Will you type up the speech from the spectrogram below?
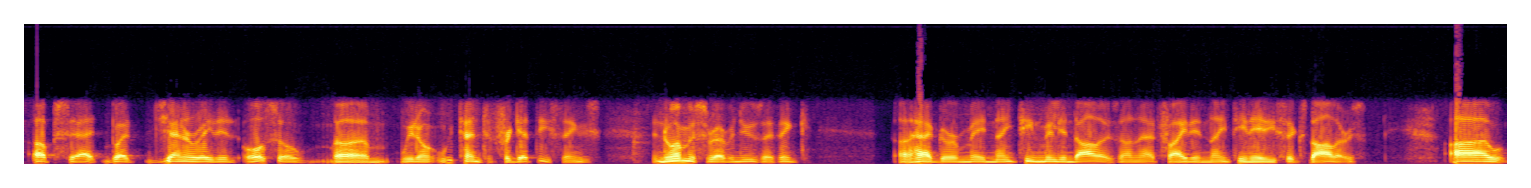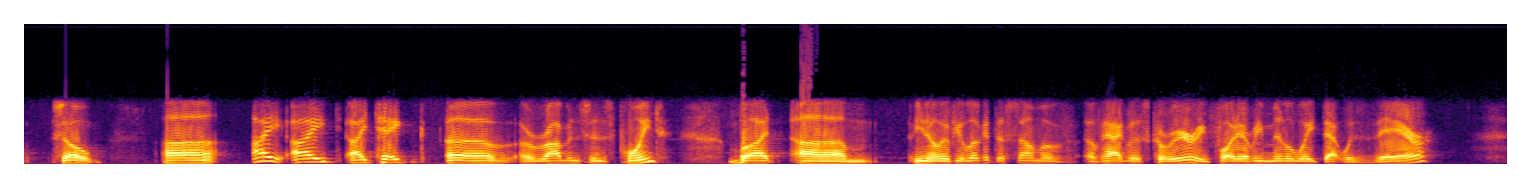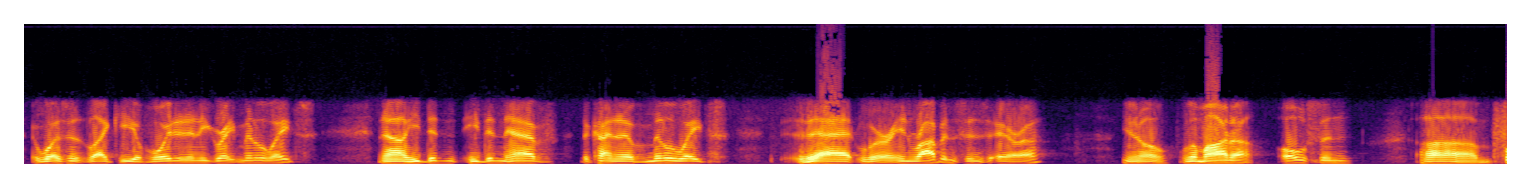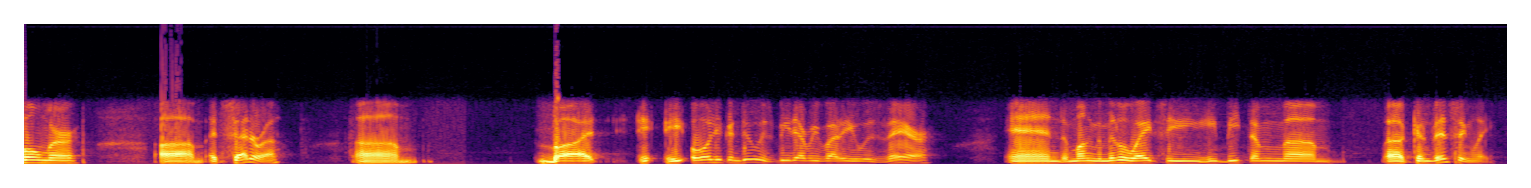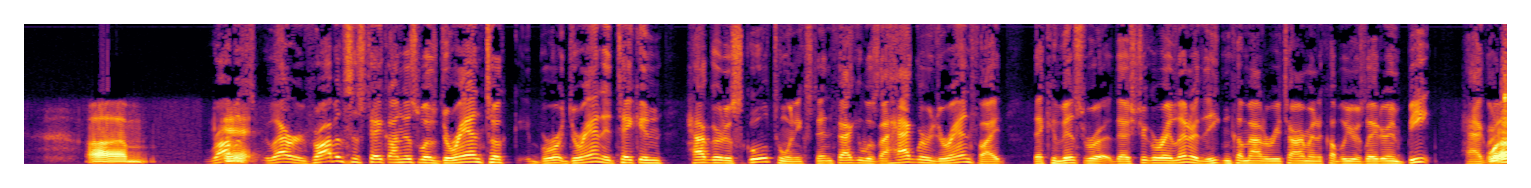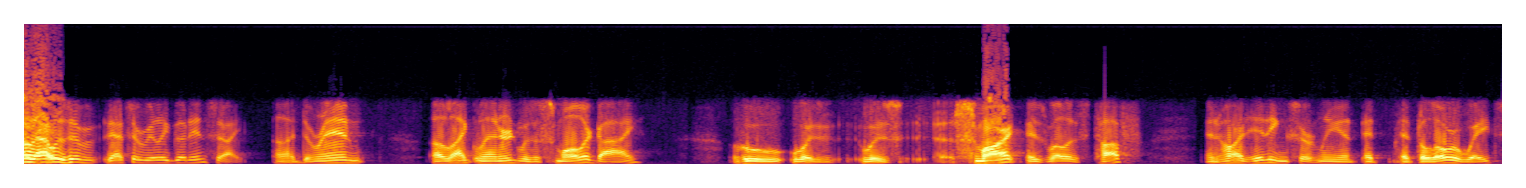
upset, but generated also. Um, we don't. We tend to forget these things. Enormous revenues. I think uh, Hagler made 19 million dollars on that fight in 1986 dollars. Uh, so uh, I I I take uh, Robinson's point, but um, you know if you look at the sum of of Hagler's career, he fought every middleweight that was there. It wasn't like he avoided any great middleweights. Now he didn't he didn't have the kind of middleweights that were in Robinson's era, you know, LaMotta, Olson, um, Fullmer, um, etc. Um, but he, he, all you can do is beat everybody who was there, and among the middleweights, he he beat them um, uh, convincingly. Um, Robinson, Larry Robinson's take on this was Duran took Duran had taken Hagler to school to an extent. In fact, it was a Hagler Duran fight that convinced that Sugar Ray Leonard that he can come out of retirement a couple years later and beat Hagler. Well, that was a that's a really good insight. Uh, Duran, uh, like Leonard, was a smaller guy who was was uh, smart as well as tough and hard hitting, certainly at, at at the lower weights.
